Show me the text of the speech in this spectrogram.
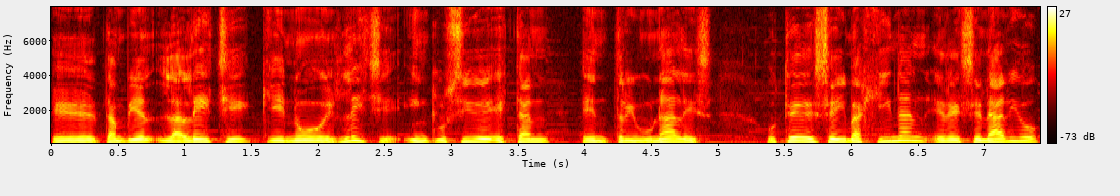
eh, también la leche, que no es leche. Inclusive están en tribunales. ¿Ustedes se imaginan el escenario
